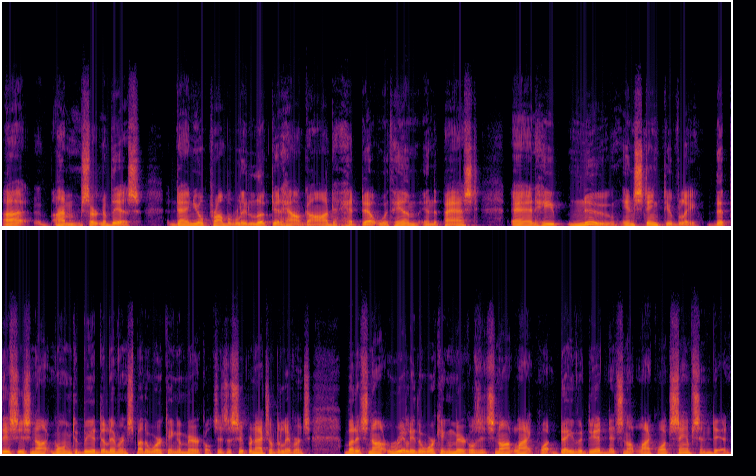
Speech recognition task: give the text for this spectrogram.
Uh, I'm certain of this Daniel probably looked at how God had dealt with him in the past, and he knew instinctively that this is not going to be a deliverance by the working of miracles. It's a supernatural deliverance, but it's not really the working of miracles. It's not like what David did, and it's not like what Samson did.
